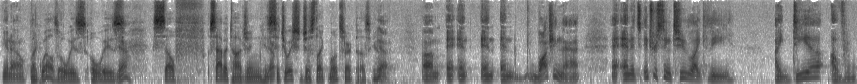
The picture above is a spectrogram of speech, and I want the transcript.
You know. like Welles, always always Yeah. self sabotaging his Yep. situation, just like Mozart does. Yeah. Um, and, and and and watching that, and it's interesting too, like the idea of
